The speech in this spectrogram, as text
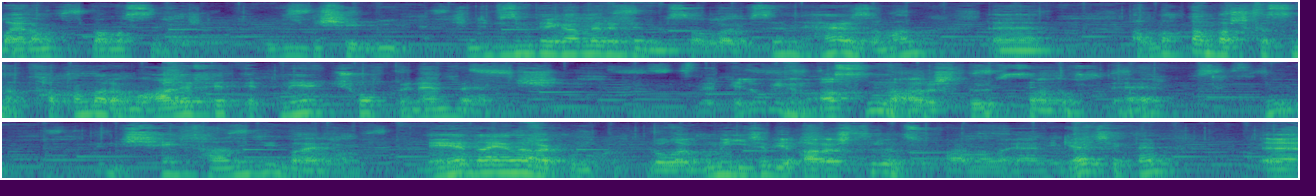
bayram kutlamasıdır. Bu bir şey değil. Şimdi bizim Peygamber Efendimiz sallallahu aleyhi ve sellem her zaman e, Allah'tan başkasına tapanlara muhalefet etmeye çok önem vermiş. Ve Halloween'in aslında araştırırsanız eğer bu bir şeytani bir bayram. Neye dayanarak bunu kutluyorlar? Bunu iyice bir araştırın subhanallah. Yani gerçekten e,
